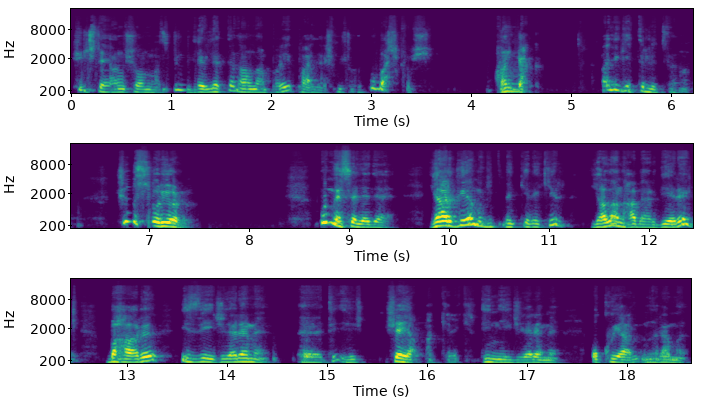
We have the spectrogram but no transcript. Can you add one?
hiç de yanlış olmaz. Çünkü devletten alınan parayı paylaşmış olur. Bu başka bir şey. Ancak Ali getir lütfen onu. Şunu soruyorum. Bu meselede yargıya mı gitmek gerekir? Yalan haber diyerek Bahar'ı izleyicilere mi e, t- şey yapmak gerekir? Dinleyicilere mi, okuyanlara mı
